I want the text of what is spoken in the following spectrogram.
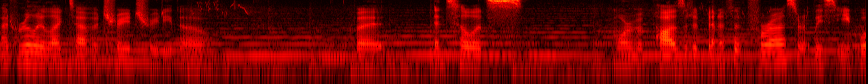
I'd really like to have a trade treaty though. But until it's more of a positive benefit for us, or at least equal,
